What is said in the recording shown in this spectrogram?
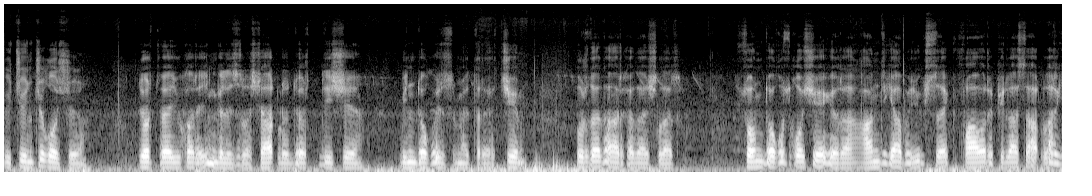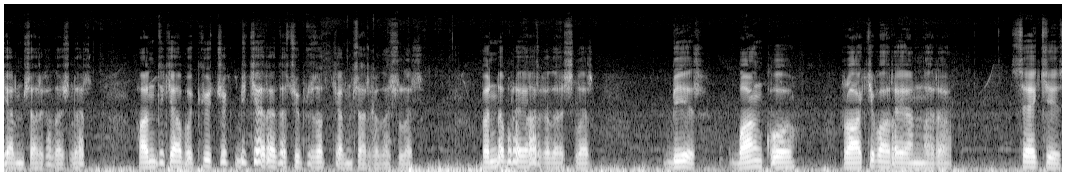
Üçüncü koşu 4 ve yukarı İngilizler şartlı 4 dişi 1900 metre çim. Burada da arkadaşlar Son 9 koşuya göre handikapı yüksek favori plase atlar gelmiş arkadaşlar. Handikapı küçük bir kere de sürpriz at gelmiş arkadaşlar. Ben de buraya arkadaşlar 1 banko rakip arayanlara 8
